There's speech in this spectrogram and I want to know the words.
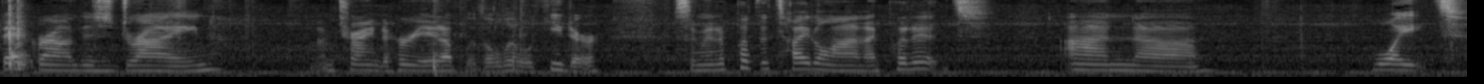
background is drying. I'm trying to hurry it up with a little heater. So I'm going to put the title on. I put it on uh, white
